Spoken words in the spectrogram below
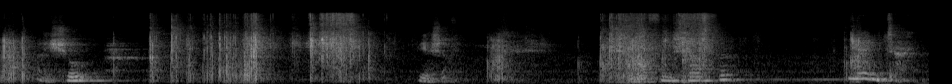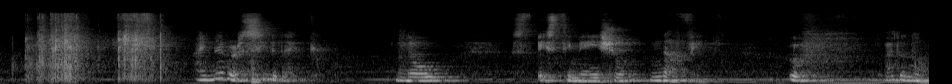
I show, real shuffle, shuffle, shuffle, many times. I never see the deck, no estimation, nothing. Oof, I don't know,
